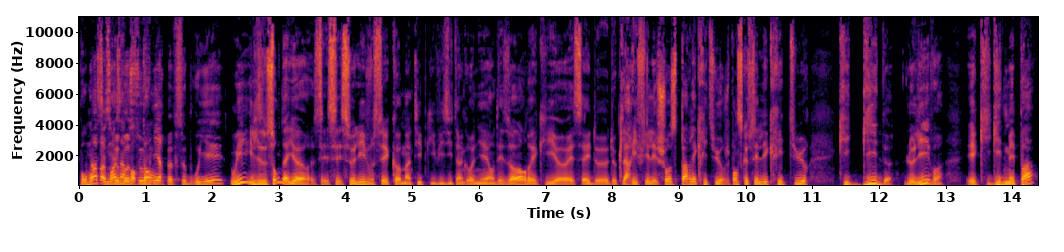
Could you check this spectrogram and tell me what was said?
pour moi, c'est moins que vos important. souvenirs peuvent se brouiller. Oui, ils le sont d'ailleurs. Ce livre, c'est comme un type qui visite un grenier en désordre et qui euh, essaye de, de clarifier les choses par l'écriture. Je pense que c'est l'écriture qui guide le livre et qui guide mes pas.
